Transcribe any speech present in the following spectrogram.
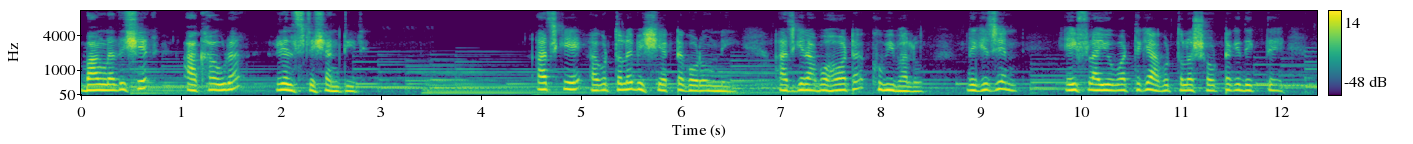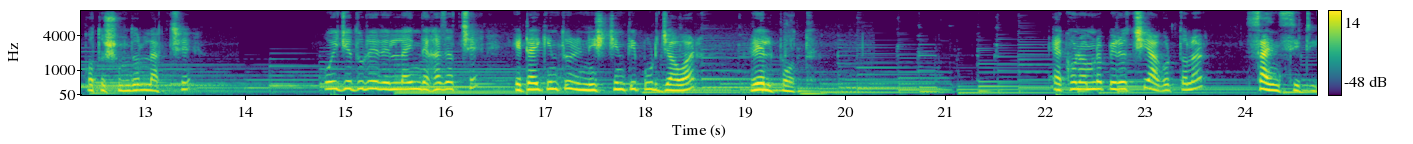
বাংলাদেশের আখাউড়া রেল স্টেশনটির। আজকে আগরতলায় বেশি একটা গরম নেই। আজকের আবহাওয়াটা খুবই ভালো। দেখেছেন? এই ফ্লাইওভার থেকে আগরতলা শহরটাকে দেখতে কত সুন্দর লাগছে। ওই যে দূরে রেল লাইন দেখা যাচ্ছে, এটাই কিন্তু নিশ্চিন্তিপুর যাওয়ার রেলপথ। এখন আমরা পেরোচ্ছি আগরতলার সায়েন্স সিটি।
